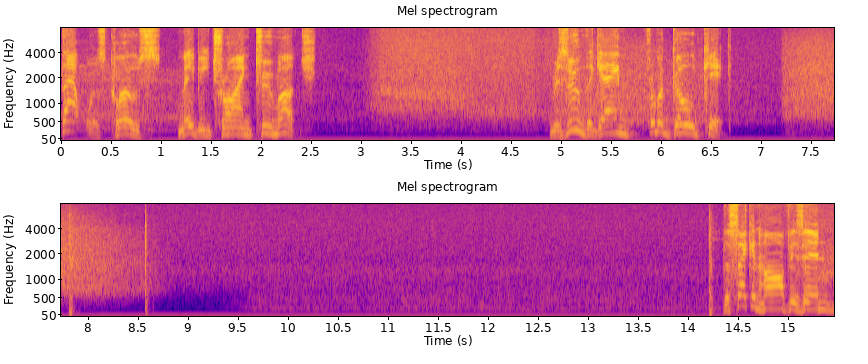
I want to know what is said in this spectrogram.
that was close. Maybe trying too much. Resume the game from a goal kick. The second half is in,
